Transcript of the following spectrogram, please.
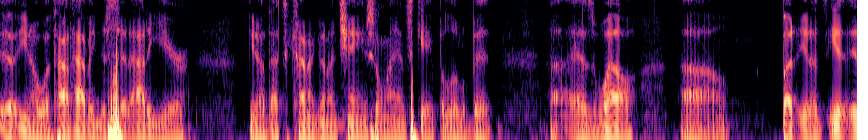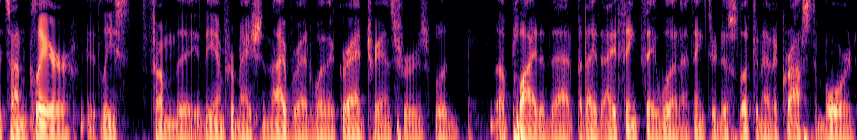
uh, you know, without having to sit out a year, you know, that's kind of going to change the landscape a little bit uh, as well. Uh, but you know, it's, it's unclear, at least from the the information I've read, whether grad transfers would apply to that. But I, I think they would. I think they're just looking at across the board,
